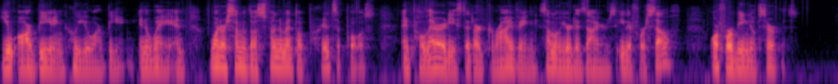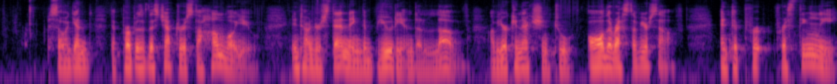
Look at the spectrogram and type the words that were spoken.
you are being who you are being in a way and what are some of those fundamental principles and polarities that are driving some of your desires, either for self or for being of service. So again, the purpose of this chapter is to humble you into understanding the beauty and the love of your connection to all the rest of yourself and to pr pristinely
